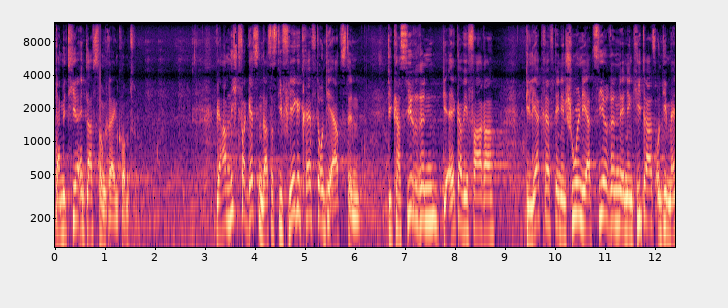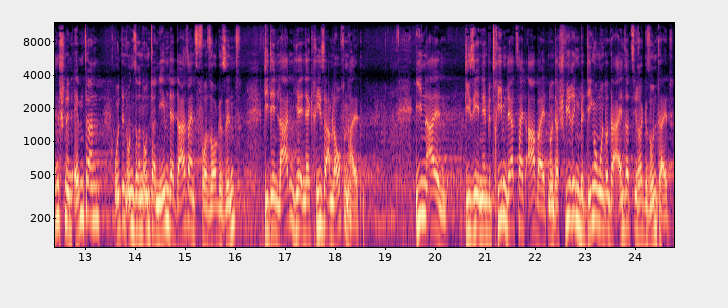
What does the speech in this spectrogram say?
damit hier Entlastung reinkommt. Wir haben nicht vergessen, dass es die Pflegekräfte und die Ärztinnen, die Kassiererinnen, die Lkw-Fahrer, die Lehrkräfte in den Schulen, die Erzieherinnen in den Kitas und die Menschen in Ämtern und in unseren Unternehmen der Daseinsvorsorge sind, die den Laden hier in der Krise am Laufen halten. Ihnen allen, die Sie in den Betrieben derzeit arbeiten, unter schwierigen Bedingungen und unter Einsatz Ihrer Gesundheit,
